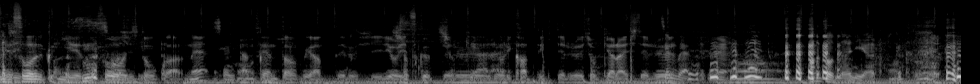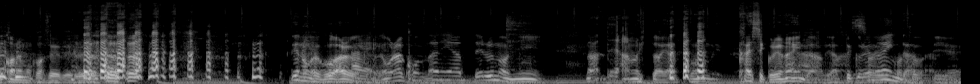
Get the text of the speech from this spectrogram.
家掃家の掃除とかね。洗濯。洗濯やってるし料理作ってる料理買ってきてる食器洗いしてる。全部やってるね。うんあと何やるお金も稼いでる。っていうのがこうある俺はこんなにやってるのになんであの人はやっと返してくれないんだやってくれないんだっていう,、まあ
